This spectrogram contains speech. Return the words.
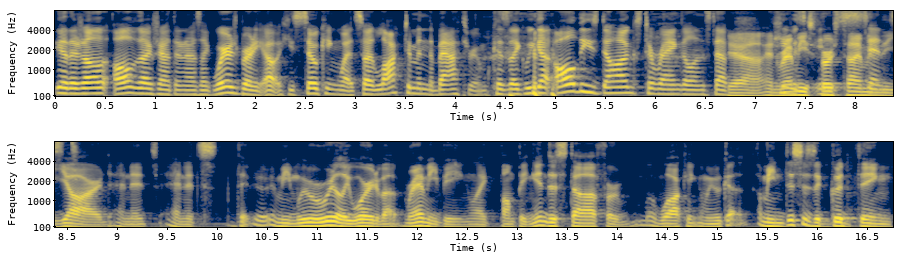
yeah, there's all all the dogs are out there, and I was like, "Where's Brody? Oh, he's soaking wet." So I locked him in the bathroom because like we got all these dogs to wrangle and stuff. yeah, and He Remy's first time in the yard, and it's and it's. I mean, we were really worried about Remy being like bumping into stuff or walking. I mean, we got. I mean, this is a good thing.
